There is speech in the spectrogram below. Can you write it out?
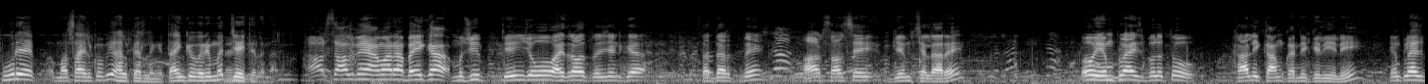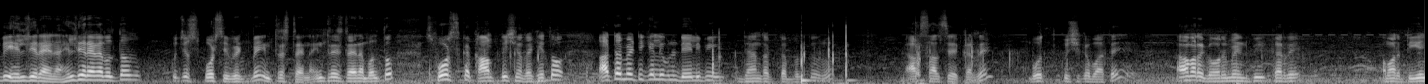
पूरे मसाइल को भी हल कर लेंगे। थैंक यू वेरी मच जय तेलंगाना आठ साल में हमारा भाई का मुझे तीन जो हैदराबाद प्रेसिडेंट का सदरत में आठ साल से गेम्स चला रहे और एम्प्लॉयज़ बोले तो खाली काम करने के लिए नहीं। एम्प्लॉयज़ भी हेल्दी रहना। हेल्दी रहना बोलते कुछ स्पोर्ट्स इवेंट में इंटरेस्ट रहना। इंटरेस्ट रहना बोलते तो स्पोर्ट्स का कंपटीशन रखे तो ऑटोमेटिकली उन्हें डेली भी ध्यान रखता बोलते उन्होंने आठ साल से कर रहे बहुत खुशी की बात है। हमारा गवर्नमेंट भी कर रहे हमारा टी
